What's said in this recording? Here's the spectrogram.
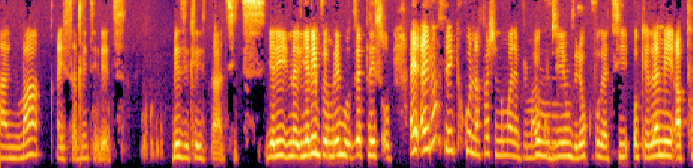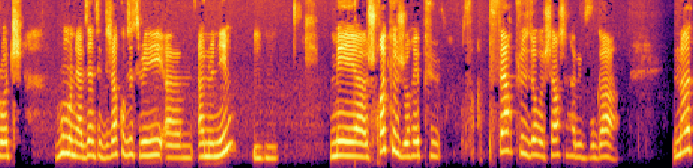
Hanyuma, I submitted it. Basically, that's it. Yari, yari muri ntuze place of, I, I don't think ko nafashe n'umwanya vraiment yo kuvyiyumvira yo kuvuga ati, okay, let me approach, nk'umuntu yavyanditse déjà ko vyose biri um, anonyme, Mhm. mais euh, je crois que j'aurais pu enfin, faire plus de recherches nkabivuga not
